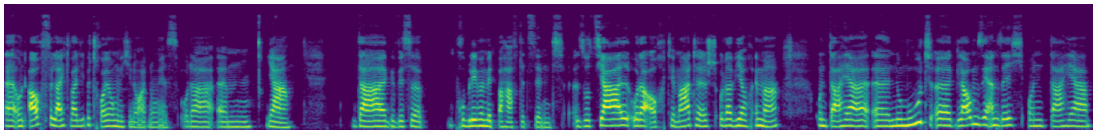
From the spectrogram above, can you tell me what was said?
Äh, und auch vielleicht, weil die Betreuung nicht in Ordnung ist oder ähm, ja, da gewisse Probleme mit behaftet sind, sozial oder auch thematisch oder wie auch immer. Und daher äh, nur Mut, äh, glauben Sie an sich und daher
